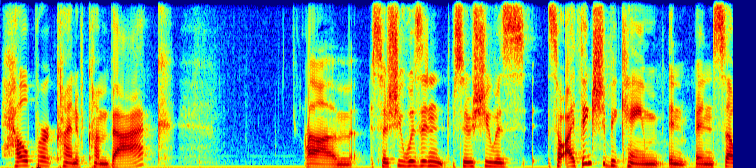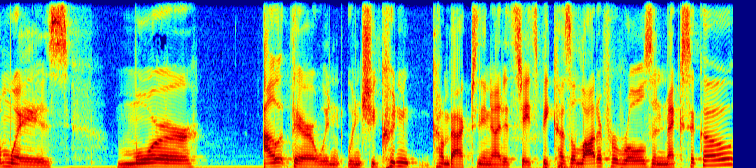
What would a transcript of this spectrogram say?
help her kind of come back um, so she was in. So she was. So I think she became in in some ways more out there when when she couldn't come back to the United States because a lot of her roles in Mexico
